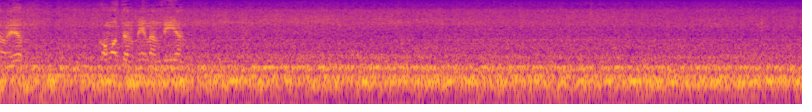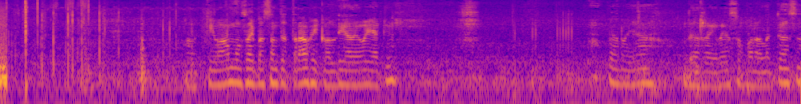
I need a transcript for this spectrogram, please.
A ver cómo termina el día. Aquí vamos, hay bastante tráfico el día de hoy aquí. Pero ya de regreso para la casa.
